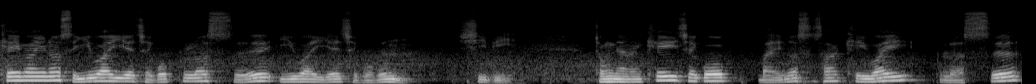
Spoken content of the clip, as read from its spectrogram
K-2y의 제곱 플러스 2y의 제곱은 12 정리하면 k제곱 마이너스 4ky 플러스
